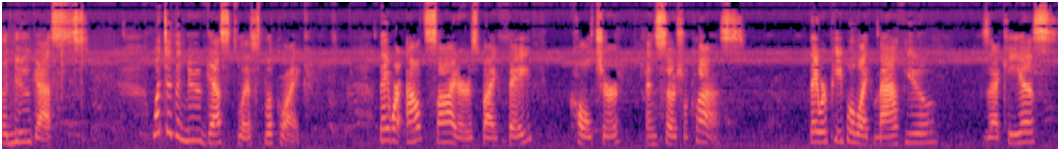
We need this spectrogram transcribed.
The new guests. What did the new guest list look like? They were outsiders by faith, culture, and social class. They were people like Matthew, Zacchaeus,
